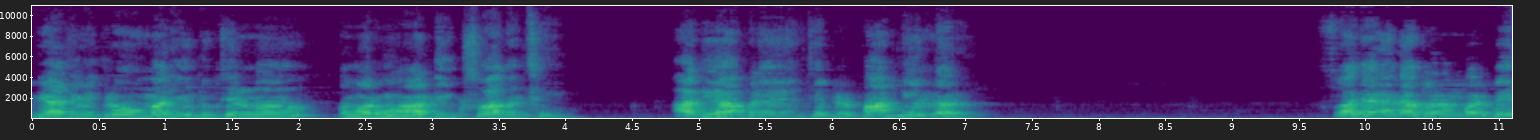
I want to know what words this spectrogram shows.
વિદ્યાર્થી મિત્રો, મારી યુટ્યુબ ચેનલમાં તમારું હાર્દિક સ્વાગત છે. આજે આપણે ચેપ્ટર પાંચની અંદર સ્વાધ્યાયના દાખલા નંબર બે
